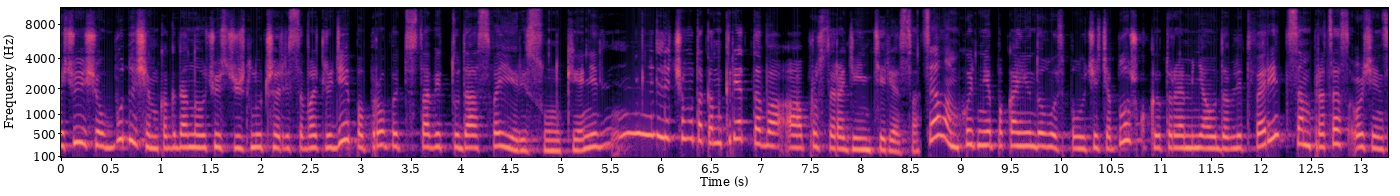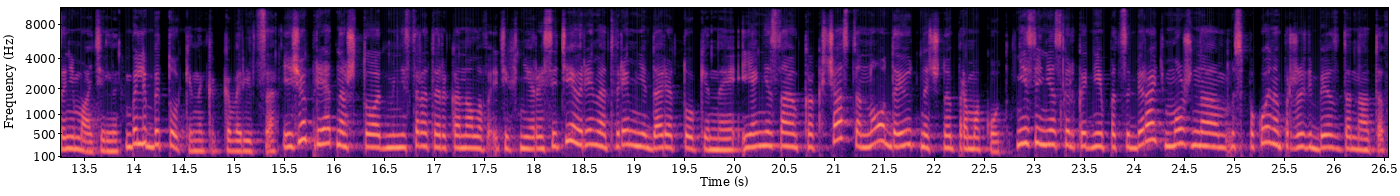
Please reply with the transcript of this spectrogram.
Хочу еще в будущем, когда научусь чуть лучше рисовать людей, попробовать вставить туда свои рисунки. Не, не для чего-то конкретного, а просто ради интереса. В целом, хоть мне пока не удалось получить обложку, которая меня удовлетворит, сам процесс очень занимательный. Были бы токены, как говорится. Еще приятно, что администраторы каналов этих нейросетей время от времени дарят токены. Я не знаю, как часто, но дают ночной промокод. Если несколько дней подсобирать, можно спокойно прожить без донатов.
